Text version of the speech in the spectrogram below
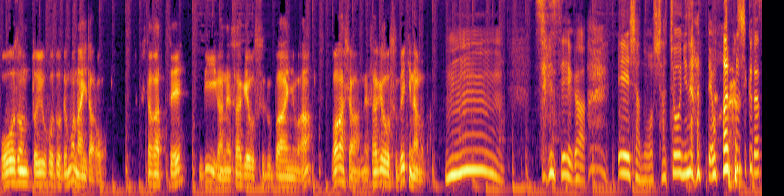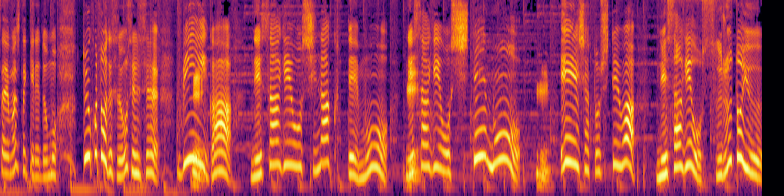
大損というほどでもないだろう。したがって B が値下げをする場合には我が社は値下げをすべきなのだ。うーん先生が A 社の社長になってお話しくださいましたけれどもということはですよ先生 B が値下げをしなくてもええ値下げをしてもえ A 社としては値下げをするという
